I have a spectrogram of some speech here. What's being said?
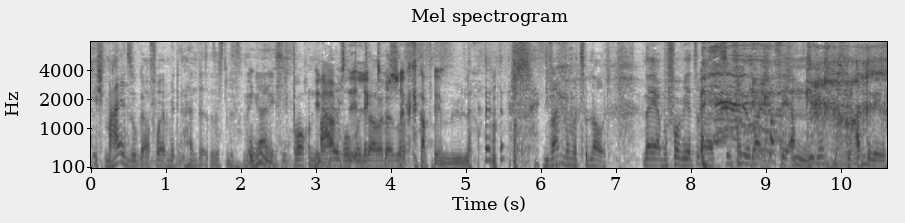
ich mal sogar vorher mit der Hand, also das ist mir oh. gar nichts. Ich brauche einen nee, Malroboter oder so. Kaffeemühle. die waren mir immer zu laut. Naja, bevor wir jetzt immer zu viel über Kaffee abgerissen André,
